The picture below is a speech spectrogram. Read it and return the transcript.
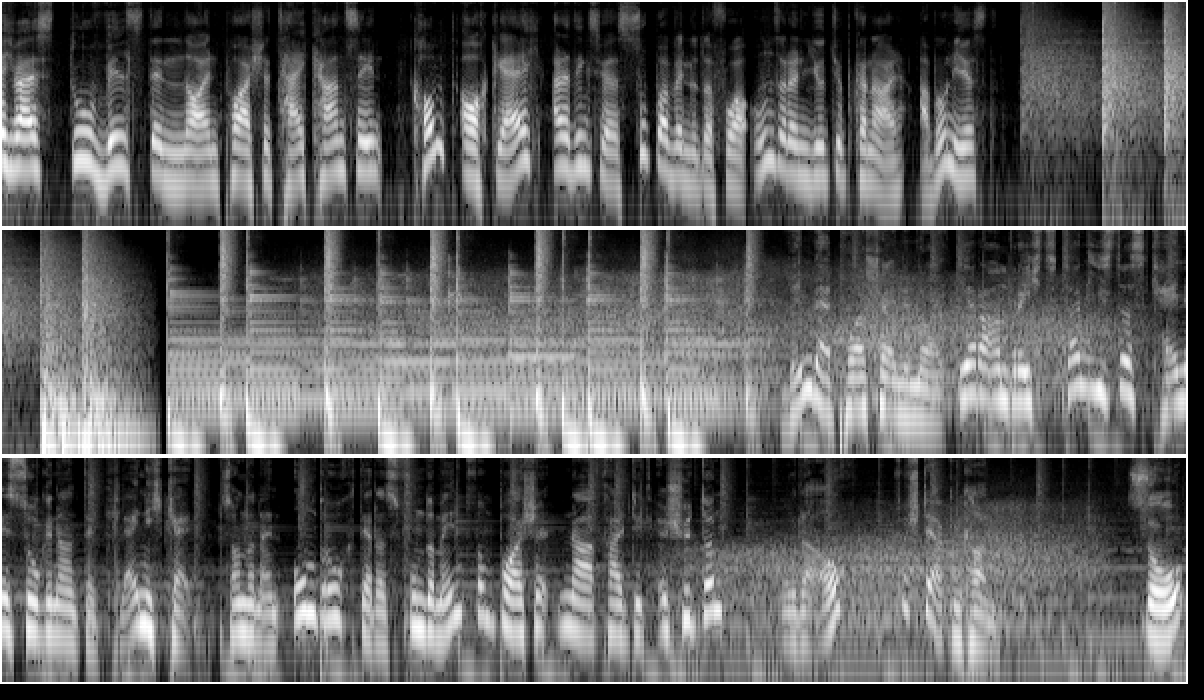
ich weiß, du willst den neuen Porsche Taycan sehen. Kommt auch gleich. Allerdings wäre es super, wenn du davor unseren YouTube-Kanal abonnierst. Wenn bei Porsche eine neue Ära anbricht, dann ist das keine sogenannte Kleinigkeit, sondern ein Umbruch, der das Fundament von Porsche nachhaltig erschüttern oder auch verstärken kann. So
